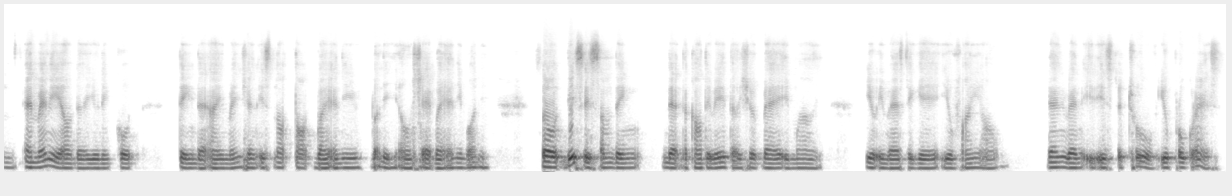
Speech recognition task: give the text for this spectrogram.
Mm. And many of the unique quote thing that I mentioned is not taught by anybody or shared by anybody. So this is something that the cultivator should bear in mind. You investigate, you find out. Then when it is the truth, you progress.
